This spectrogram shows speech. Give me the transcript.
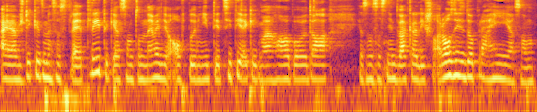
A ja vždy, keď sme sa stretli, tak ja som to nevedela ovplyvniť tie city, aj keď moja hlava povedala, ja som sa s ním dvakrát išla rozísť do Prahy, ja som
